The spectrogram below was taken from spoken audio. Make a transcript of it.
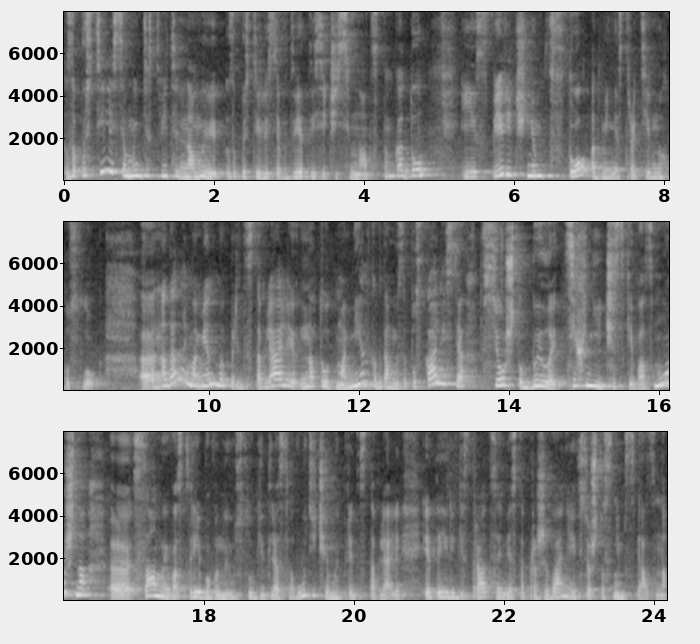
Запустились мы действительно, мы запустились в 2017 году и с перечнем в 100 административных услуг. Э, на данный момент мы предоставляли, на тот момент, когда мы запускались, все, что было технически возможно, э, самые востребованные услуги для Славутича мы предоставляли. Это и регистрация места проживания, и все, что с ним связано.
